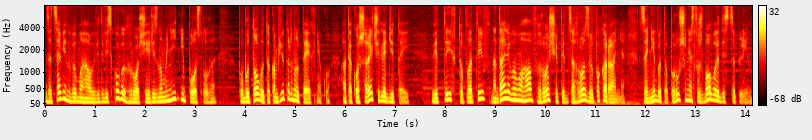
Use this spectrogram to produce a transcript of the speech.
За це він вимагав від військових гроші і різноманітні послуги, побутову та комп'ютерну техніку, а також речі для дітей. Від тих, хто платив, надалі вимагав гроші під загрозою покарання за нібито порушення службової дисципліни.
